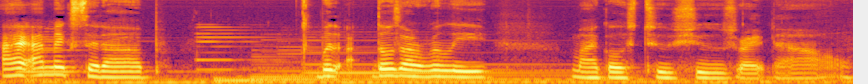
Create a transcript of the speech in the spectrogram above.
I, I mix it up, but those are really my go to shoes right now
